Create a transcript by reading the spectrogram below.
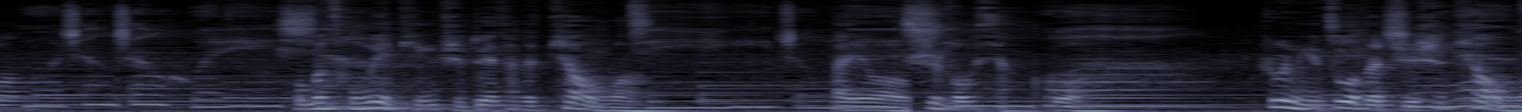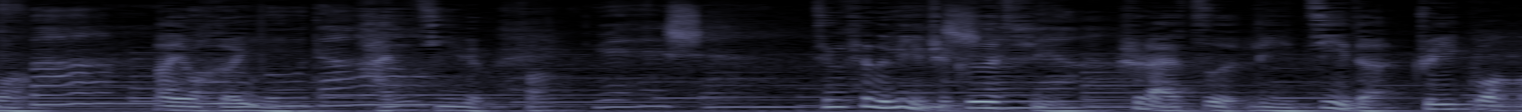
光。我们从未停止对它的眺望，但又是否想过，若你做的只是眺望？那又何以谈及远方？今天的励志歌曲是来自李记的《追光》，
